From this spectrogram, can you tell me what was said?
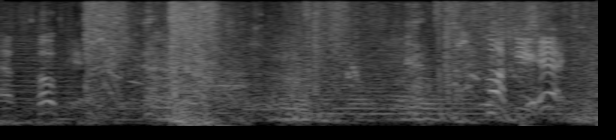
Have spoken. Lucky hit!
